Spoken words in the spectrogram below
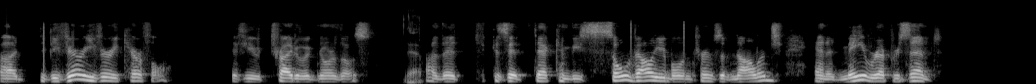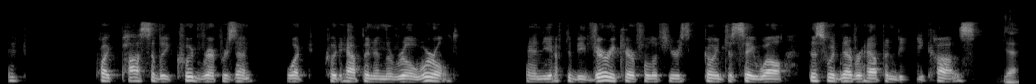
uh, to be very, very careful if you try to ignore those. Yeah. Uh, that because it that can be so valuable in terms of knowledge, and it may represent, it quite possibly could represent what could happen in the real world. And you have to be very careful if you're going to say, well, this would never happen because. Yeah.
